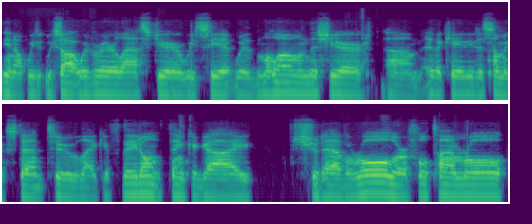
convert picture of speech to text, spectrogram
you know, we, we saw it with Ridder last year. We see it with Malone this year. Um, Katie to some extent too. Like if they don't think a guy should have a role or a full time role,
